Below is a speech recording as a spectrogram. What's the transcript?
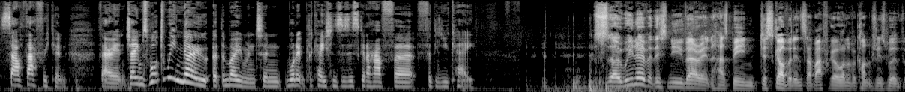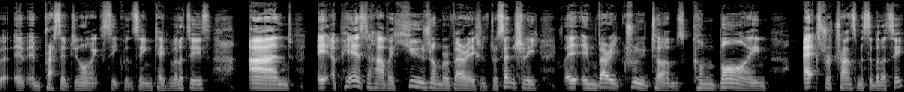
South African variant. James, what do we know at the moment and what implications is this going to have for, for the UK? So we know that this new variant has been discovered in South Africa, one of the countries with impressive genomic sequencing capabilities, and it appears to have a huge number of variations to essentially, in very crude terms, combine extra transmissibility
